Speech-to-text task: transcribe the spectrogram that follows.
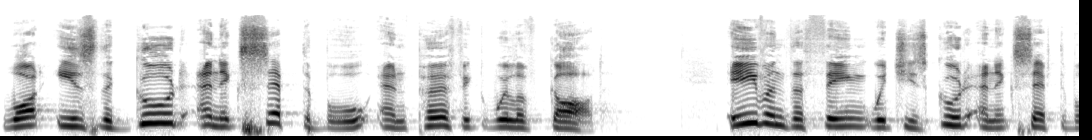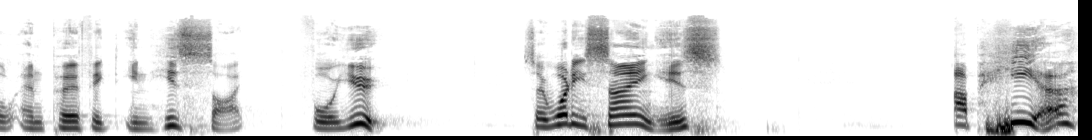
what is the good and acceptable and perfect will of God, even the thing which is good and acceptable and perfect in His sight for you. So, what he's saying is, up here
